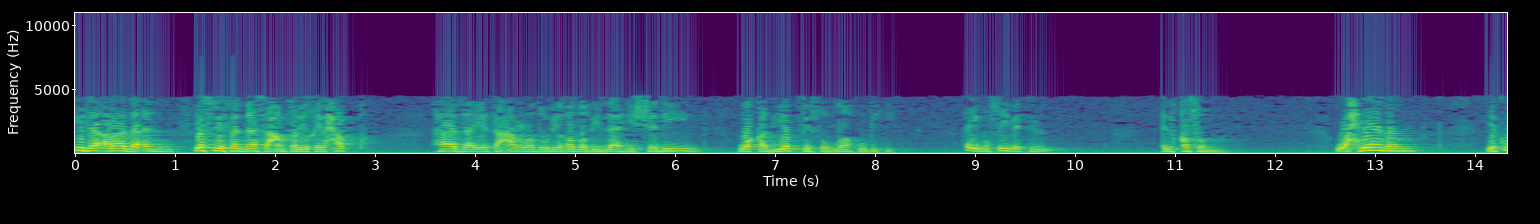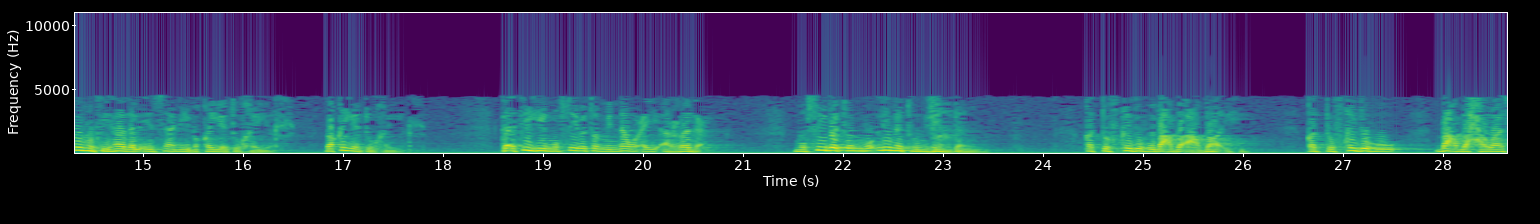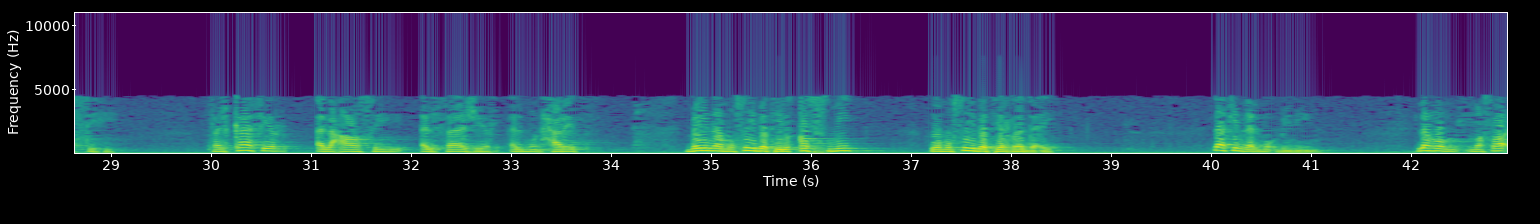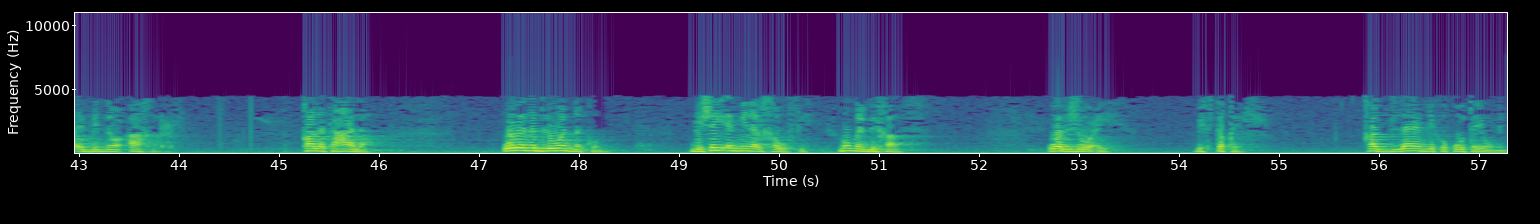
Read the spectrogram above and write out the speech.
إذا أراد أن يصرف الناس عن طريق الحق هذا يتعرض لغضب الله الشديد وقد يبطس الله به. هي مصيبة القصم وأحيانا يكون في هذا الإنسان بقية خير بقية خير. تأتيه مصيبة من نوع الردع مصيبة مؤلمة جدا. قد تفقده بعض أعضائه قد تفقده بعض حواسه. فالكافر العاصي الفاجر المنحرف بين مصيبة القصم ومصيبة الردع. لكن المؤمنين لهم مصائب من نوع آخر. قال تعالى ولنبلونكم بشيء من الخوف. مؤمن بخاف والجوع بيفتقر. قد لا يملك قوت يومه.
